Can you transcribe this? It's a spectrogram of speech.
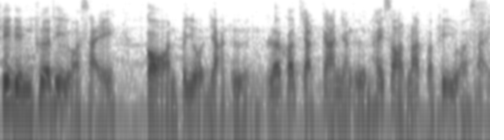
ที่ดินเพื่อที่อยู่อาศัยก่อนประโยชน์อย่างอื่น แล้วก็จัดการอย่างอื่นให้สอดรับกับที่อยู่อาศัย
